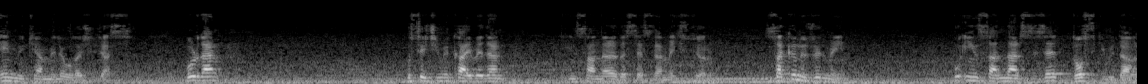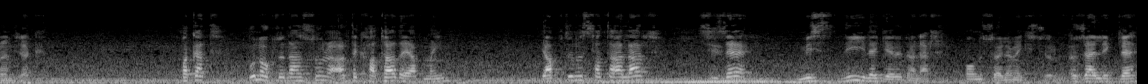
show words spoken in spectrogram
en mükemmele ulaşacağız. Buradan bu seçimi kaybeden insanlara da seslenmek istiyorum. Sakın üzülmeyin. Bu insanlar size dost gibi davranacak. Fakat bu noktadan sonra artık hata da yapmayın. Yaptığınız hatalar size misliyle geri döner. Onu söylemek istiyorum. Özellikle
